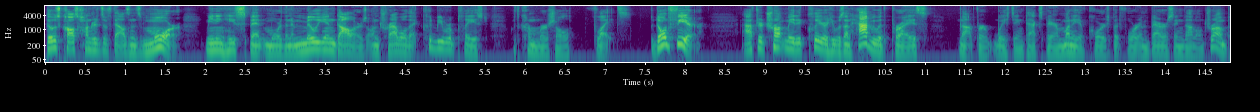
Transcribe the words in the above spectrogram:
Those cost hundreds of thousands more, meaning he spent more than a million dollars on travel that could be replaced with commercial flights. But don't fear. After Trump made it clear he was unhappy with Price, not for wasting taxpayer money, of course, but for embarrassing Donald Trump,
